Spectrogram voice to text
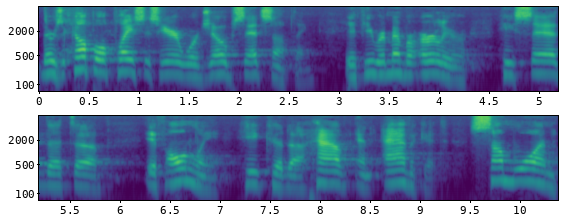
there's a couple of places here where Job said something. If you remember earlier, he said that uh, if only he could uh, have an advocate, someone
